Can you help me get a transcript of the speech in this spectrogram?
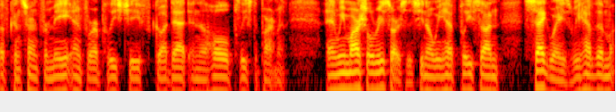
of concern for me and for our police chief Gaudett and the whole police department. And we marshal resources. You know, we have police on segways, we have them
